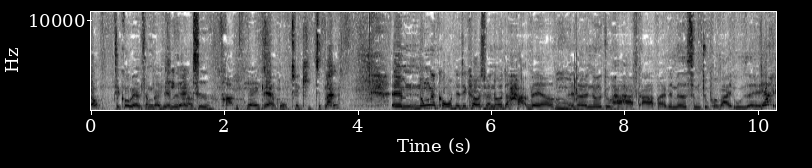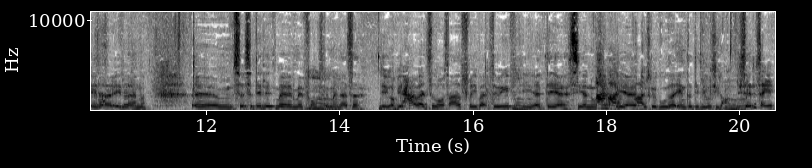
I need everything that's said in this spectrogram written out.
Jo, det kunne vi alle sammen godt Jeg lide at kigger altid frem. Jeg er ikke Ja. så god til at kigge tilbage. Nej. Øhm, nogle af kortene, det kan også være noget, der har været, mm. eller noget, du har haft arbejde med, som du er på vej ud af, Ja, eller ja, et eller andet. Øhm, så, så det er lidt med, med forskel, mm. men altså, det, og vi har jo altid vores eget frivalg. Det er jo ikke fordi, mm. at det, jeg siger nu, Nej, nej, det er, at nej. du skal gå ud og ændre dit liv og sige, mm. vi sætte sagde.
